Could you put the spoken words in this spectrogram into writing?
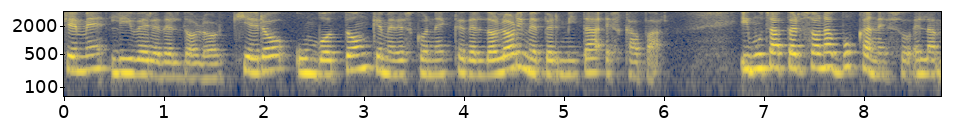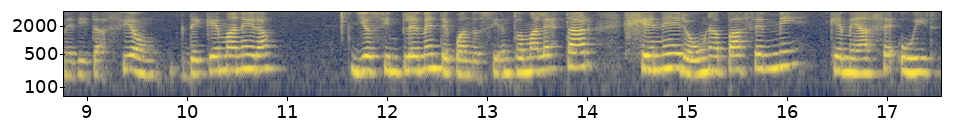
que me libere del dolor. Quiero un botón que me desconecte del dolor y me permita escapar. Y muchas personas buscan eso en la meditación. ¿De qué manera? Yo simplemente cuando siento malestar genero una paz en mí que me hace huir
